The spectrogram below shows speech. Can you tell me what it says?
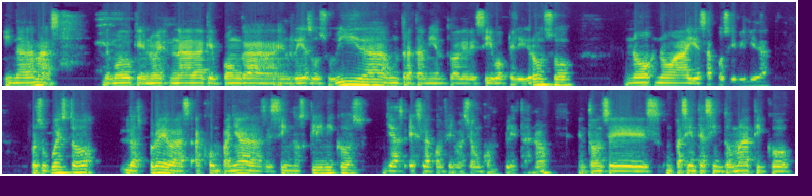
y nada más. De modo que no es nada que ponga en riesgo su vida, un tratamiento agresivo peligroso, no, no hay esa posibilidad. Por supuesto, las pruebas acompañadas de signos clínicos ya es la confirmación completa, ¿no? Entonces, un paciente asintomático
